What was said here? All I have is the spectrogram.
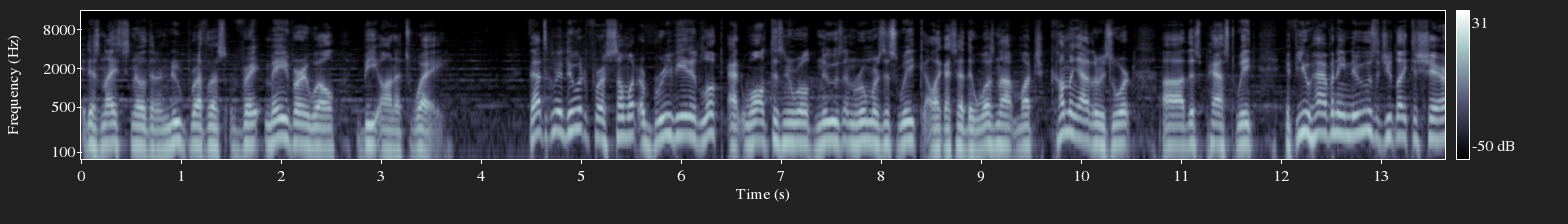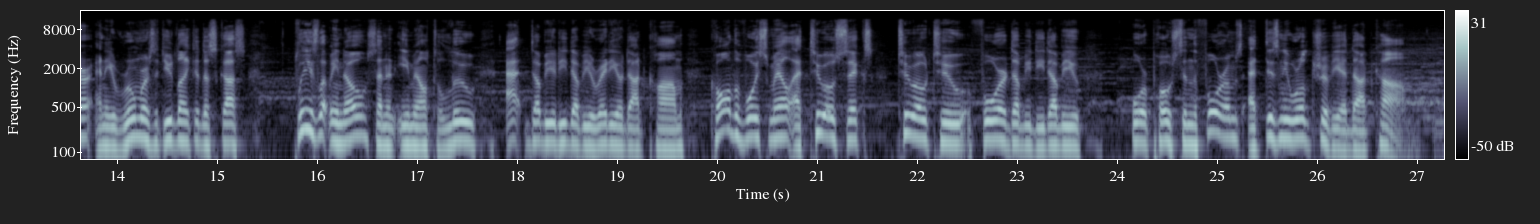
it is nice to know that a new Breathless very, may very well be on its way. That's going to do it for a somewhat abbreviated look at Walt Disney World news and rumors this week. Like I said, there was not much coming out of the resort uh, this past week. If you have any news that you'd like to share, any rumors that you'd like to discuss, please let me know. Send an email to lou at wdwradio.com. Call the voicemail at 206 202 4WDW or post in the forums at disneyworldtrivia.com.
